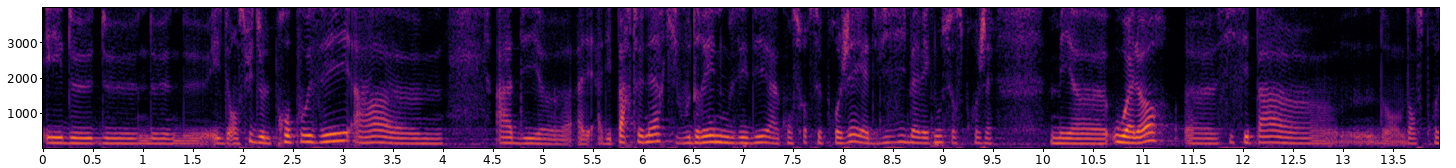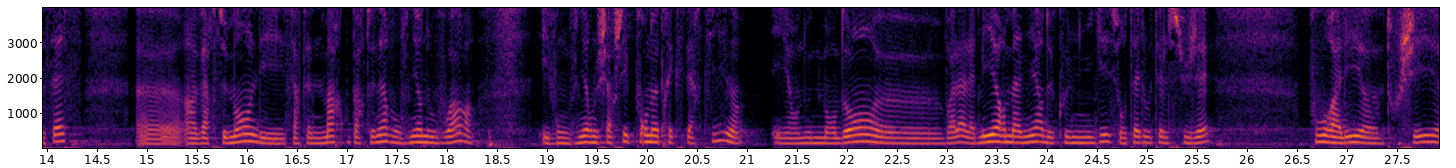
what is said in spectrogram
Et de, de, de, de- et ensuite de le proposer à euh, à des euh, à des- à des partenaires qui voudraient nous aider à construire ce projet et être visibles avec nous sur ce projet. Mais euh, ou alors, euh, si c'est pas dans, dans ce process, inversement, les certaines marques ou partenaires vont venir nous voir et vont venir nous chercher pour notre expertise et en nous demandant voilà la meilleure manière de communiquer sur tel ou tel sujet pour aller toucher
